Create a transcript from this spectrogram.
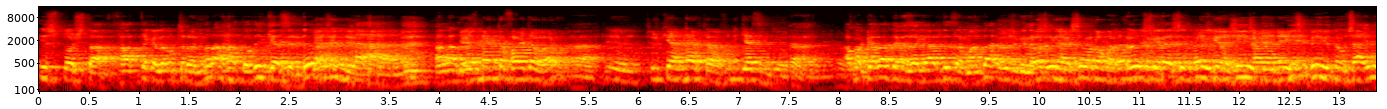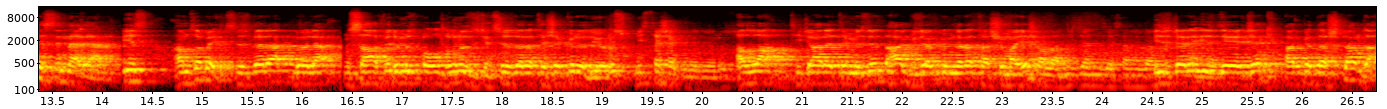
İstoç'ta tahta gelen oturanlar Anadolu'yu gezin değil mi? Gezin yani. Anadolu. Gezmekte fayda var. Evet. Ee, Türkiye'nin her tarafını gezin diyoruz. Evet. yani. Ama Karadeniz'e geldiği zaman da Özgüneş'in Özgüneş'e uğramadan Özgüneş'in bir, Özgüneş'in bir, çayını yudum- için. bir, bir yudum çayını içsinler yani. Biz Hamza Bey sizlere böyle misafirimiz olduğunuz için sizlere teşekkür ediyoruz. Biz teşekkür ediyoruz. Allah ticaretimizi daha güzel günlere taşımayı, İnşallah nice nice seneler. bizleri izleyecek arkadaşlar da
